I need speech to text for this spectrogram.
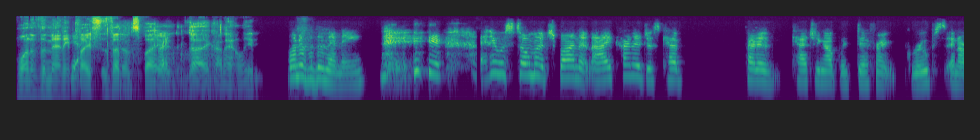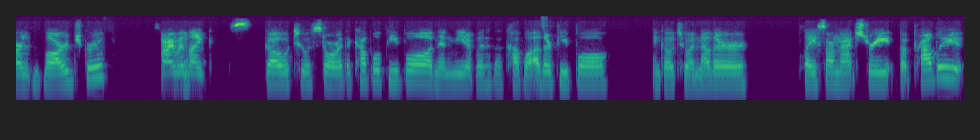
One of the many places that inspired right. Diagon Alley. One of the many. and it was so much fun. And I kind of just kept kind of catching up with different groups in our large group. So I would like go to a store with a couple people and then meet up with a couple other people and go to another place on that street. But probably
